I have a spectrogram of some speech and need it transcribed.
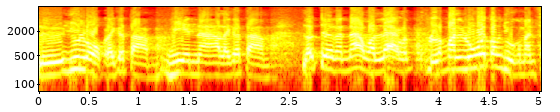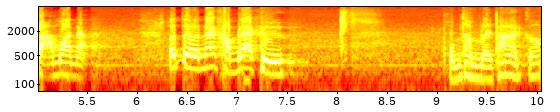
หรือยุโรปอะไรก็ตามเวียนนาอะไรก็ตาม แล้วเจอกันหน้าวันแรกแล้วแล้วมันรู้ว่าต้องอยู่กับมันสามวันอะแล้วเจอหน้าคำแรกคือ ผมทำอะไรพลาดก็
